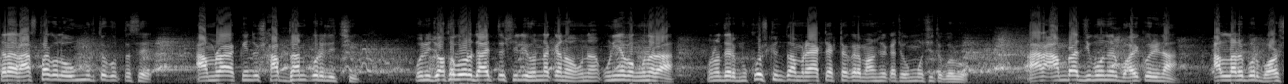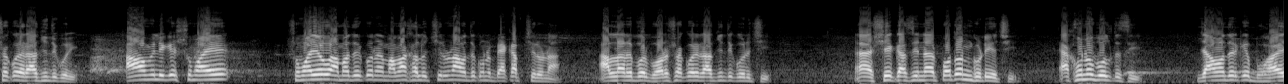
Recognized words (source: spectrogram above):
তারা রাস্তাগুলো উন্মুক্ত করতেছে। আমরা কিন্তু সাবধান করে দিচ্ছি। উনি যত বড় দায়িত্বশীলই হন না কেন, উনি এবং ওনারা ওনাদের মুখোশ কিন্তু আমরা একটা একটা করে মানুষের কাছে উন্মোচিত করব। আর আমরা জীবনের ভয় করি না। আল্লাহর উপর ভরসা করে রাজনীতি করি। আওয়ামী লীগের সময়ে, সময়েও আমাদের কোনো মামা খালু ছিল না, আমাদের কোনো ব্যাকআপ ছিল না। আল্লাহর উপর ভরসা করে রাজনীতি করেছি। হ্যাঁ শেখ হাসিনার পতন ঘটিয়েছি। এখনও বলতেছি যে আমাদেরকে ভয়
